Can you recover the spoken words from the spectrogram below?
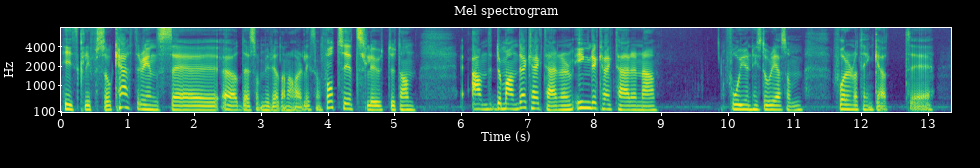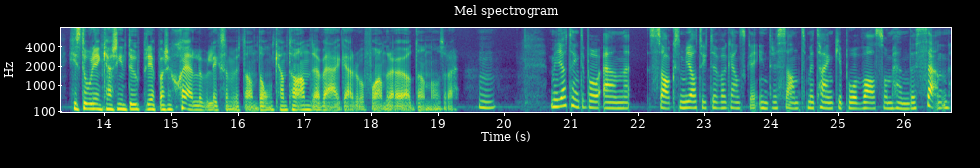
Heathcliffs och Catherines eh, öde som ju redan har liksom fått sig ett slut utan and, de andra karaktärerna, de yngre karaktärerna får ju en historia som får en att tänka att eh, historien kanske inte upprepar sig själv liksom, utan de kan ta andra vägar och få andra öden och sådär. Mm. Men jag tänkte på en sak som jag tyckte var ganska intressant med tanke på vad som hände sen.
